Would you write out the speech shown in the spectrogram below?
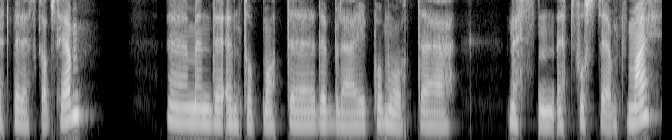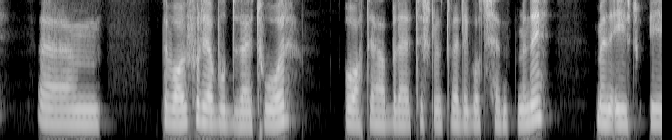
et beredskapshjem, eh, men det endte opp med at det, det blei på en måte nesten et fosterhjem for meg. Um, det var jo fordi jeg bodde der i to år, og at jeg ble til slutt veldig godt kjent med de, men i, i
